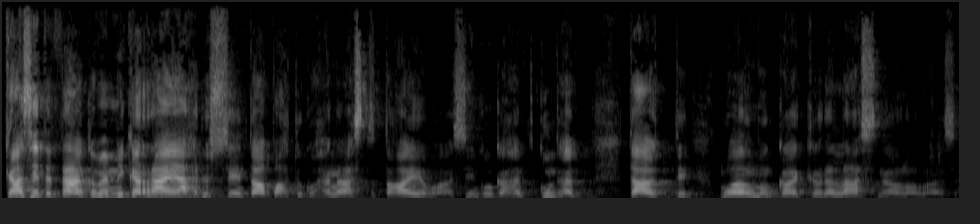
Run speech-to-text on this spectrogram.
Käsitetäänkö me, mikä räjähdys siinä tapahtui, kun hän astui taivaasiin, kun hän, kun hän täytti maailmankaikkeuden läsnäolollansa?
